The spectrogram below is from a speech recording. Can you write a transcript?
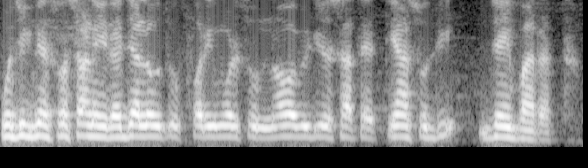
હું જિજ્ઞેશ વસાણી, રજા લઉં છું. ફરી મળશું નવા વીડિયો સાથે ત્યાં સુધી. જય ભારત.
